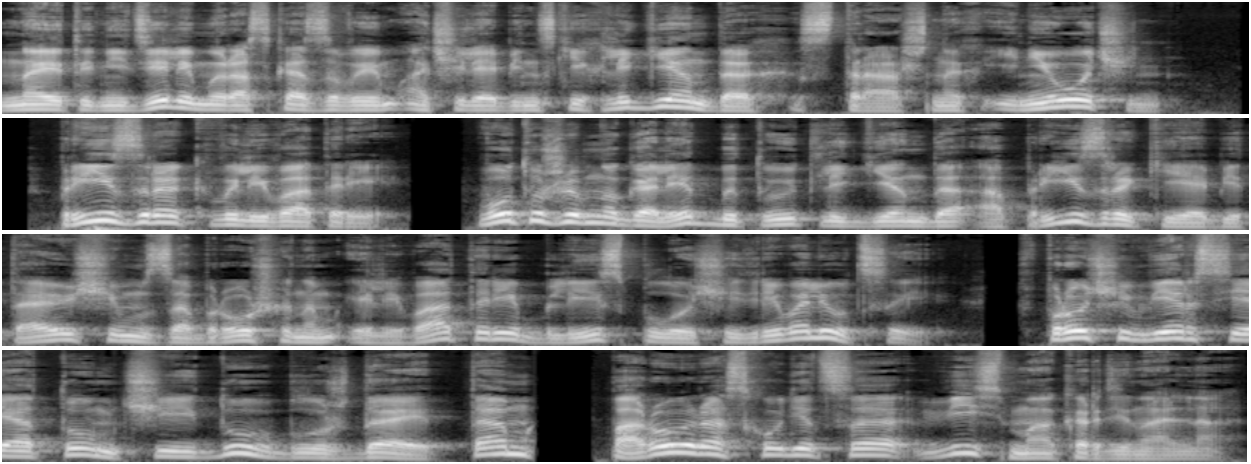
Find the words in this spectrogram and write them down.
На этой неделе мы рассказываем о челябинских легендах, страшных и не очень. Призрак в элеваторе. Вот уже много лет бытует легенда о призраке, обитающем в заброшенном элеваторе близ площади революции. Впрочем, версия о том, чей дух блуждает там, порой расходятся весьма кардинально.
